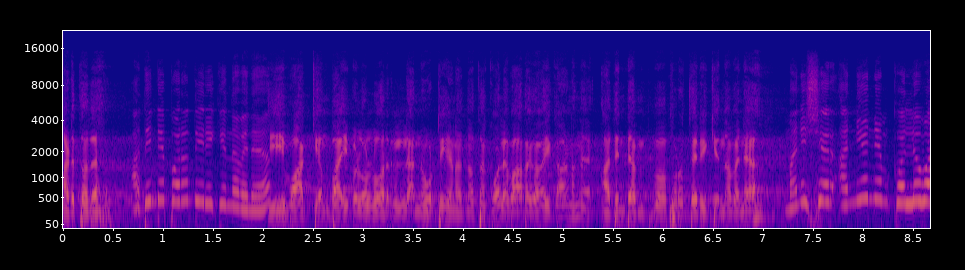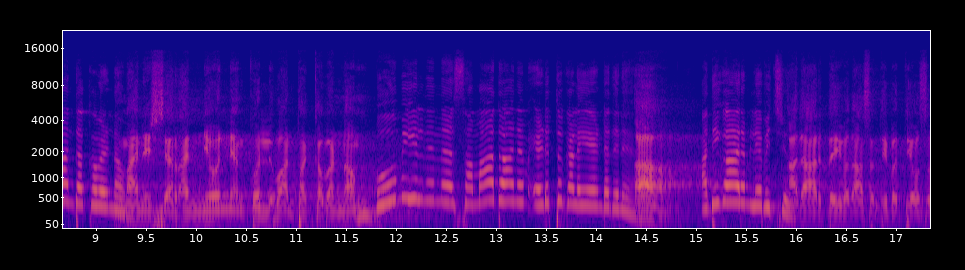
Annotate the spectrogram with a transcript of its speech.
അടുത്തത്. അതിന്റെ പുറത്തിരിക്കുന്നവന് ഈ വാക്യം ബൈബിൾ ഉള്ളവരെല്ലാം നോട്ട് ചെയ്യണം. ഇന്നത്തെ കൊലപാതകമായി കാണുന്നത് അതിന്റെ പുറത്തിരിക്കുന്നവന് മനുഷ്യർ അന്യോന്യം കൊല്ലുവാൻ തക്കവണ്ണം. മനുഷ്യർ അന്യോന്യം കൊല്ലുവാൻ തക്കവണ്ണം. ഭൂമിയിൽ നിന്ന് സമാധാനം എടുത്തു കളയേണ്ടതിന് ആ. അധികാരം ലഭിച്ചു. അതാർ ദൈവദാസൻ തിബത്യോസ്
